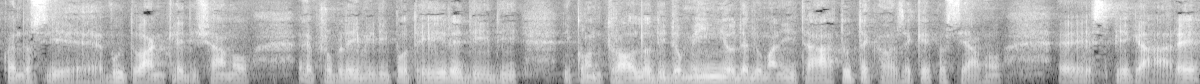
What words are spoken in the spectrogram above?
quando si è avuto anche diciamo, eh, problemi di potere, di, di, di, controllo, di dominio dell'umanità, tutte cose che possiamo eh, spiegare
